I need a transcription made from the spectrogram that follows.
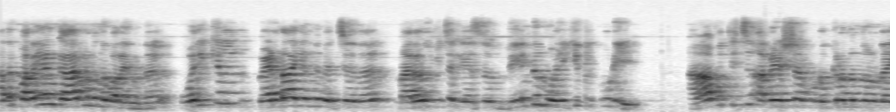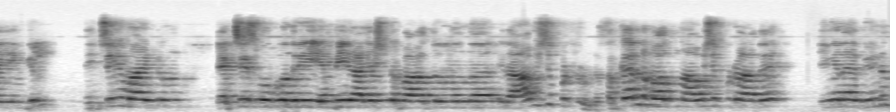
അത് പറയാൻ കാരണം എന്ന് പറയുന്നത് ഒരിക്കൽ വേണ്ട എന്ന് വെച്ചത് മരവിപ്പിച്ച കേസ് വീണ്ടും ഒരിക്കൽ കൂടി ആവർത്തിച്ച് അപേക്ഷ കൊടുക്കണമെന്നുണ്ടെങ്കിൽ നിശ്ചയമായിട്ടും എക്സൈസ് വകുപ്പ് മന്ത്രി എം പി രാജേഷിന്റെ ഭാഗത്തു നിന്ന് ഇത് ആവശ്യപ്പെട്ടിട്ടുണ്ട്. സർക്കാരിന്റെ ഭാഗത്തു നിന്ന് ആവശ്യപ്പെടാതെ ഇങ്ങനെ വീണ്ടും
